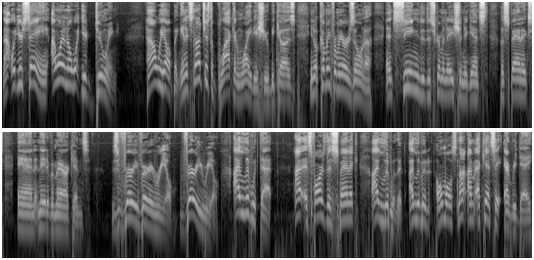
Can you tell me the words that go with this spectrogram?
not what you're saying. I want to know what you're doing. How are we helping? And it's not just a black and white issue because, you know, coming from Arizona and seeing the discrimination against Hispanics and Native Americans is very, very real. Very real. I live with that. I, as far as the Hispanic, I live with it. I live it almost not. I'm, I can't say every day,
